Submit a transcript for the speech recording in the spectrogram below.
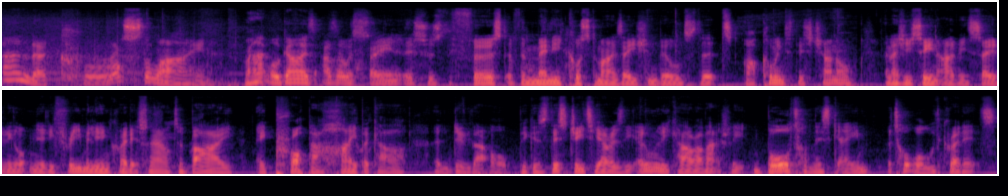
And across the line. Right, well guys, as I was saying, this was the first of the many customization builds that are coming to this channel. And as you've seen, I've been saving up nearly 3 million credits now to buy a proper hypercar and do that up because this GTR is the only car I've actually bought on this game at all with credits,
